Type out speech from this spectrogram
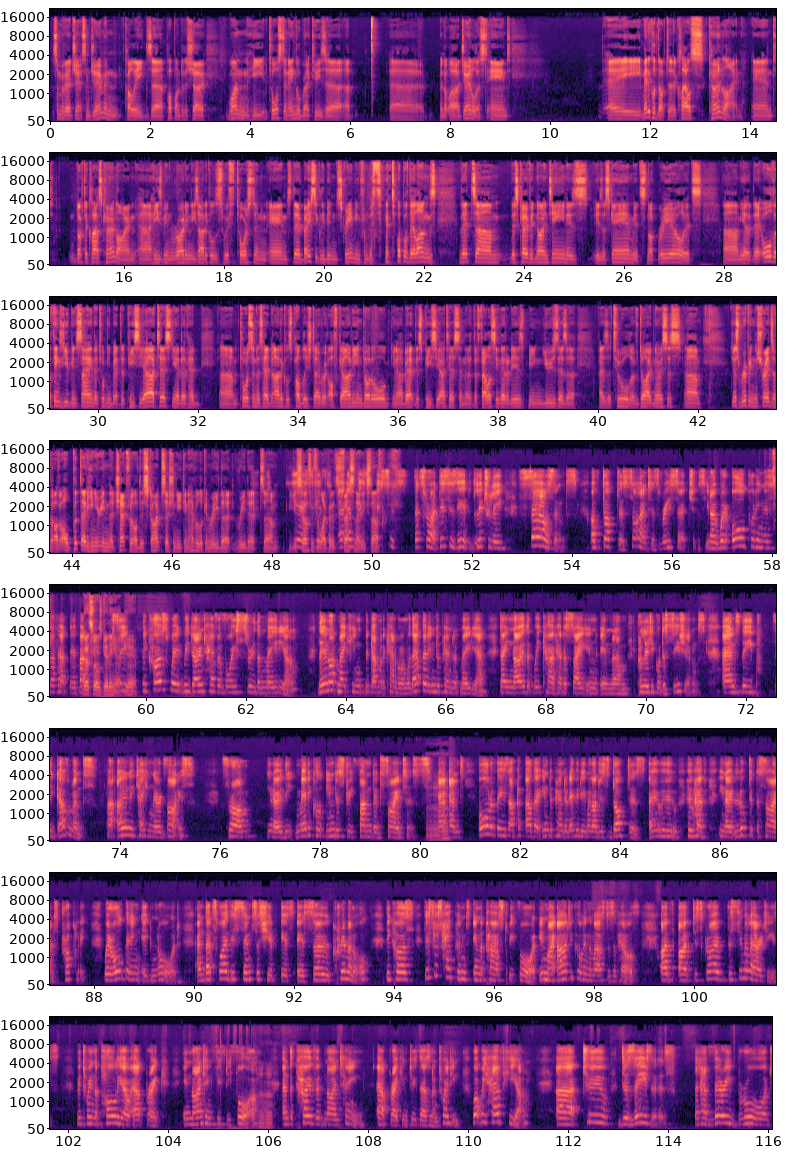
some of our some German colleagues uh, pop onto the show. One, he Torsten Engelbrecht, who's a, a, uh, a journalist, and a medical doctor, Claus Köhnlein, and Dr. Claus Köhnlein, uh, he's been writing these articles with Torsten, and they've basically been screaming from the top of their lungs that um, this COVID nineteen is is a scam. It's not real. It's um, you know all the things you've been saying. They're talking about the PCR test. You know they've had um, Torsten has had articles published over at offguardian.org. You know about this PCR test and the, the fallacy that it is being used as a as a tool of diagnosis. Um, just ripping the shreds of it. I'll put that here in the chat for of this Skype session. You can have a look and read that read that um, yourself yes, if you yes. like. But it's and, fascinating this, stuff. This is, that's right. This is it. Literally thousands of doctors, scientists, researchers. You know, we're all putting this stuff out there. But that's what I was getting see, at. Yeah. Because we we don't have a voice through the media they're not making the government accountable. And without that independent media, they know that we can't have a say in, in um, political decisions. And the, the governments are only taking their advice from, you know, the medical industry funded scientists. Mm-hmm. And, and all of these other independent epidemiologists, doctors who, who have, you know, looked at the science properly, we're all being ignored. And that's why this censorship is, is so criminal, because this has happened in the past before. In my article in the Masters of Health, I've, I've described the similarities between the polio outbreak in 1954 mm-hmm. and the COVID 19 outbreak in 2020. What we have here are two diseases that have very broad,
